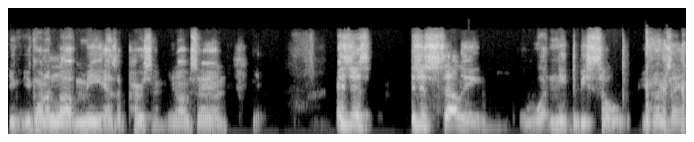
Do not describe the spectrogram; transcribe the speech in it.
you, you're gonna love me as a person. You know what I'm saying? It's just it's just selling what need to be sold. You know what I'm saying?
